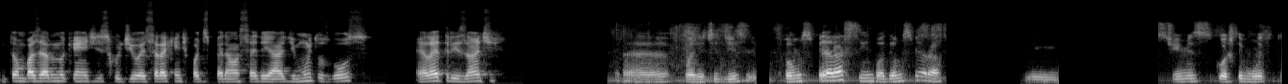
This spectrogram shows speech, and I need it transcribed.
Então, baseado no que a gente discutiu, será que a gente pode esperar uma Série A de muitos gols? Eletrizante? É, como a gente disse, vamos esperar sim, podemos esperar. E os times, gostei muito do,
